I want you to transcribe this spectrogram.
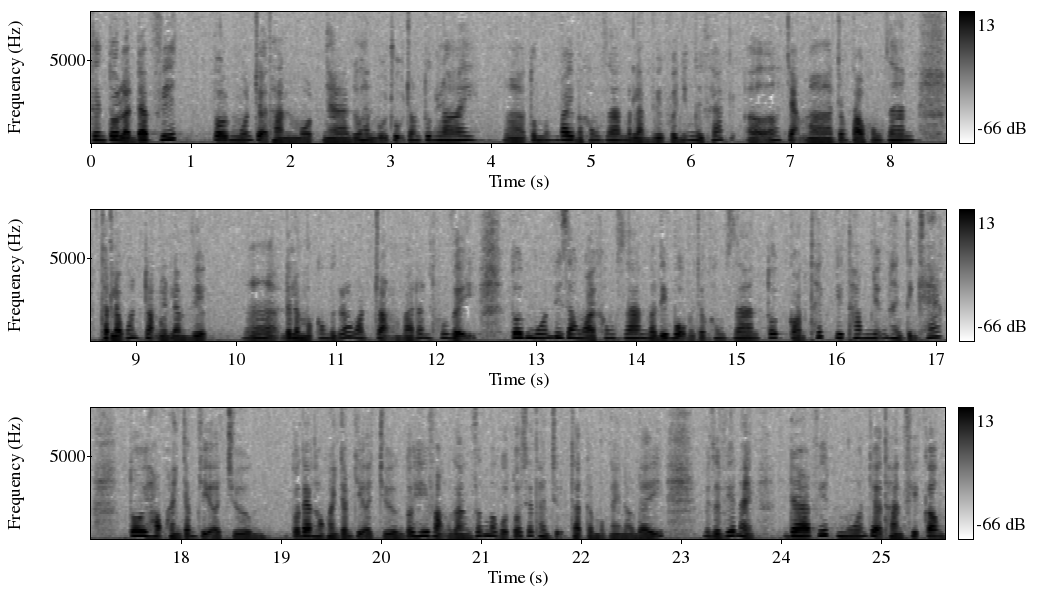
Tên tôi là David. Tôi muốn trở thành một nhà du hành vũ trụ trong tương lai. À, Tôi muốn bay vào không gian và làm việc với những người khác ở chạm à, trong tàu không gian. Thật là quan trọng để làm việc À, đây là một công việc rất quan trọng và rất là thú vị. Tôi muốn đi ra ngoài không gian và đi bộ vào trong không gian. Tôi còn thích đi thăm những hành tinh khác. Tôi học hành chăm chỉ ở trường. Tôi đang học hành chăm chỉ ở trường. Tôi hy vọng rằng giấc mơ của tôi sẽ thành sự thật ở một ngày nào đấy. Bây giờ viết này, David muốn trở thành phi công.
